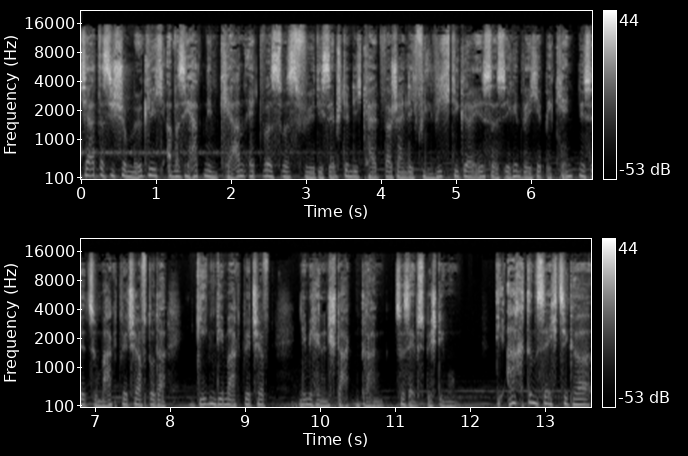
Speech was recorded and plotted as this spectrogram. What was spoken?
Tja, das ist schon möglich, aber sie hatten im Kern etwas, was für die Selbstständigkeit wahrscheinlich viel wichtiger ist als irgendwelche Bekenntnisse zur Marktwirtschaft oder gegen die Marktwirtschaft, nämlich einen starken Drang zur Selbstbestimmung. Die 68er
